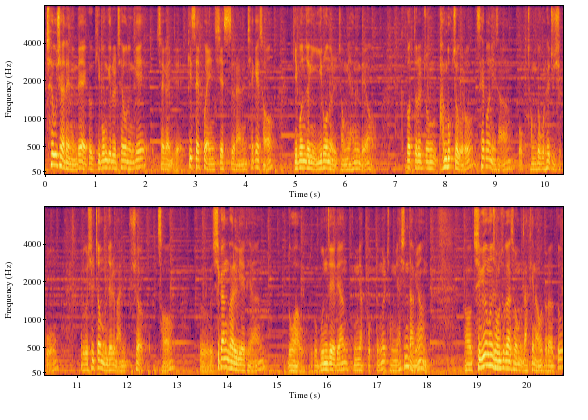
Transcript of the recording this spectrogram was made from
채우셔야 되는데 그 기본기를 채우는 게 제가 이제 PCF NCS라는 책에서 기본적인 이론을 정리하는데요. 그것들을 좀 반복적으로 세 번 이상 꼭 정독을 해주시고 그리고 실전 문제를 많이 푸셔서 그 시간 관리에 대한 노하우 그리고 문제에 대한 공략법 등을 정리하신다면 어, 지금은 점수가 좀 낮게 나오더라도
